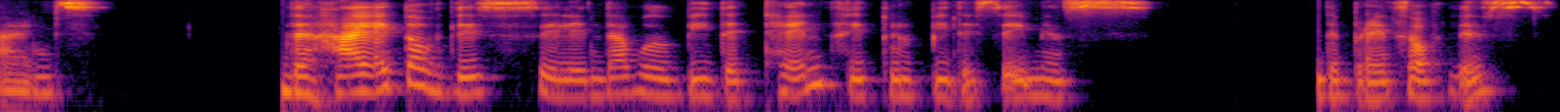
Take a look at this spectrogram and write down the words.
times the height of this cylinder will be the tenth. It will be the same as the breadth of this.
